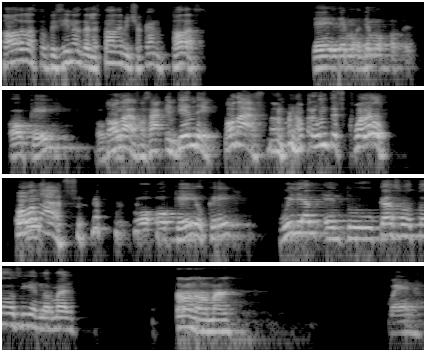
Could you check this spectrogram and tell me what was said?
Todas las oficinas del estado de Michoacán, todas. De, de, ok. Todas, o sea, entiende, todas. No, no preguntes cuál. Todas. ok, ok. William, en tu caso todo sigue normal. Todo normal. Bueno,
